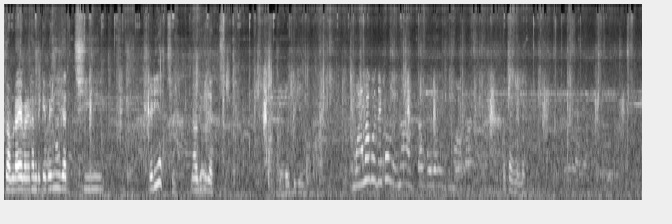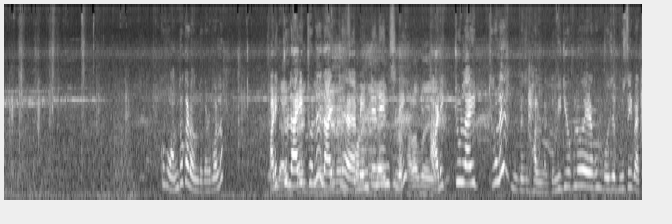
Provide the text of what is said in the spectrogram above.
তো আমরা এবার এখান থেকে বেরিয়ে যাচ্ছি। বেরিয়ে যাচ্ছি? না ওদিকে যাচ্ছি। মামাকে দেখো না কোথায় গেলে? খুব অন্ধকার অন্ধকার বলো। আরেকটু লাইট হলে লাইট হ্যাঁ মেনটেনেন্স নেই। গেছে। আরেকটু লাইট হলে বেশ ভালো লাগতো। ভিডিওগুলো এরকম বোঝে বুঝতেই পারছ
